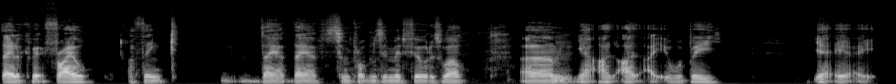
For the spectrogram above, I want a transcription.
they look a bit frail. I think they have, they have some problems in midfield as well. Um, Mm. Yeah, I, I, I, it would be yeah. It,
